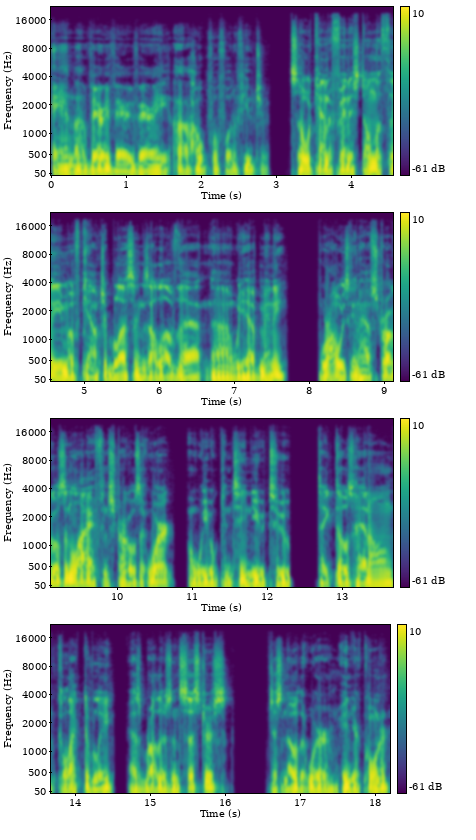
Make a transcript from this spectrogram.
and uh, very, very, very uh, hopeful for the future. So we're kind of finished on the theme of count your blessings. I love that. Uh, we have many. We're always going to have struggles in life and struggles at work. We will continue to take those head on collectively as brothers and sisters. Just know that we're in your corner.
